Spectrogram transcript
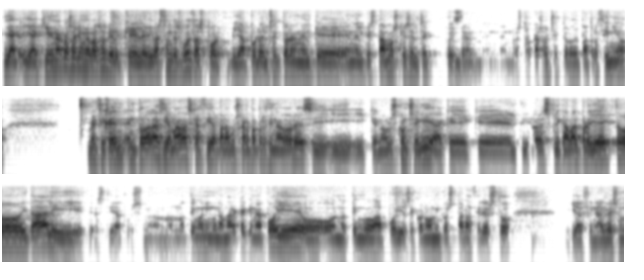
Y, aquí una cosa que me pasó que, que, le di bastantes vueltas por, ya por el sector en el que, en el que estamos, que es el, pues, en nuestro caso el sector del patrocinio, me fijé en, todas las llamadas que hacía para buscar patrocinadores y, que no los conseguía, que, el tío explicaba el proyecto y tal, y hostia, pues no, no, tengo ninguna marca que me apoye o, no tengo apoyos económicos para hacer esto. Y al final ves un,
